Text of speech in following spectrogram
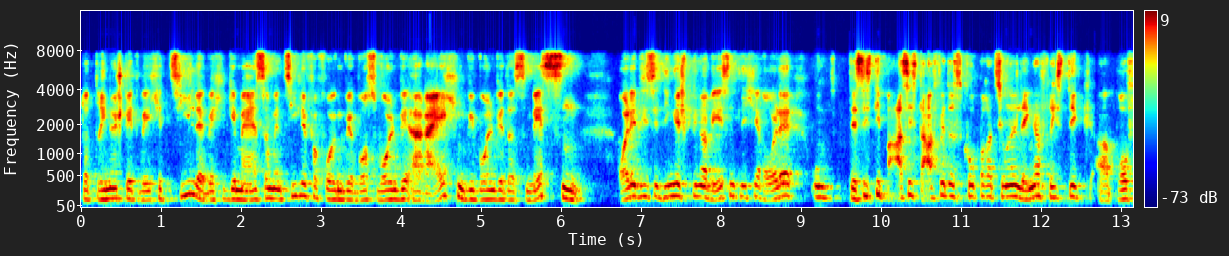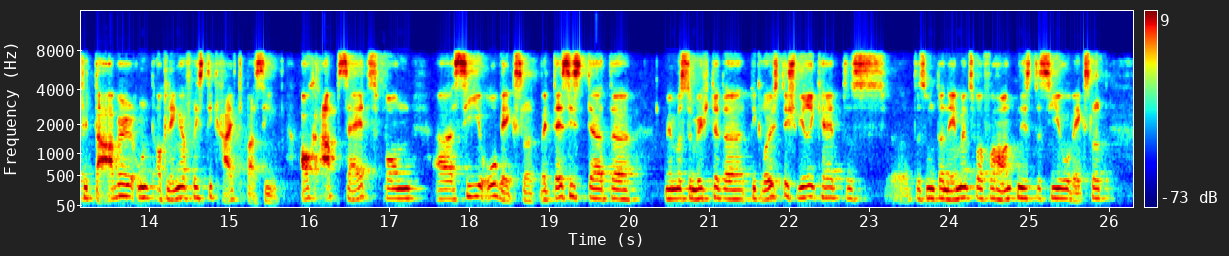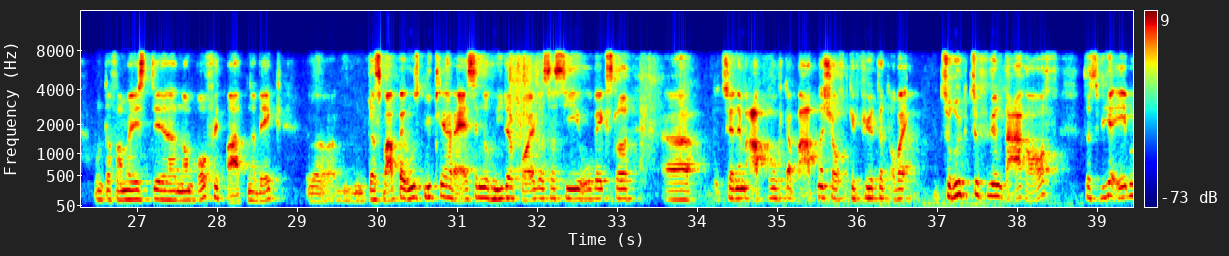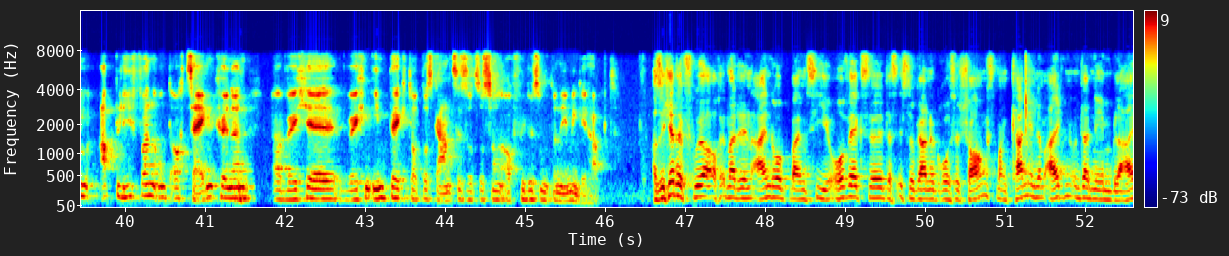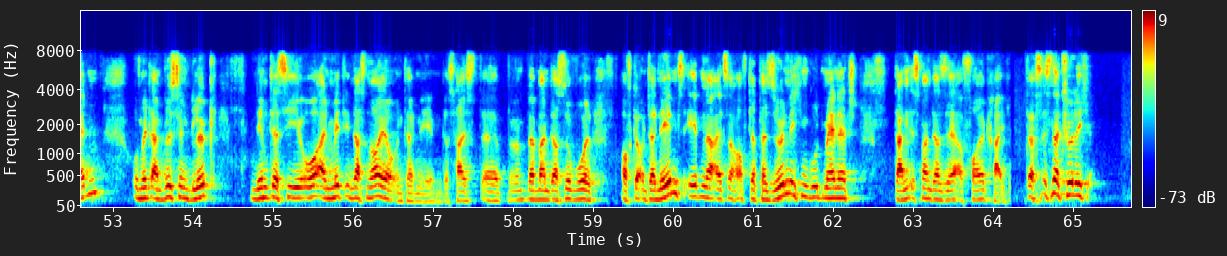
da drinnen steht, welche Ziele, welche gemeinsamen Ziele verfolgen wir, was wollen wir erreichen, wie wollen wir das messen, alle diese Dinge spielen eine wesentliche Rolle und das ist die Basis dafür, dass Kooperationen längerfristig äh, profitabel und auch längerfristig haltbar sind. Auch abseits von äh, CEO-Wechsel, weil das ist der, der wenn man so möchte, der, die größte Schwierigkeit, dass äh, das Unternehmen zwar vorhanden ist, der CEO wechselt und auf einmal ist der Non-Profit-Partner weg das war bei uns glücklicherweise noch nie der Fall, dass ein CEO-Wechsel äh, zu einem Abbruch der Partnerschaft geführt hat, aber zurückzuführen darauf, dass wir eben abliefern und auch zeigen können, äh, welche, welchen Impact hat das Ganze sozusagen auch für das Unternehmen gehabt. Also ich hatte früher auch immer den Eindruck beim CEO-Wechsel, das ist sogar eine große Chance. Man kann in einem alten Unternehmen bleiben und mit ein bisschen Glück nimmt der CEO einen mit in das neue Unternehmen. Das heißt, äh, wenn man das sowohl auf der Unternehmensebene als auch auf der persönlichen gut managt, dann ist man da sehr erfolgreich. Das ist natürlich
